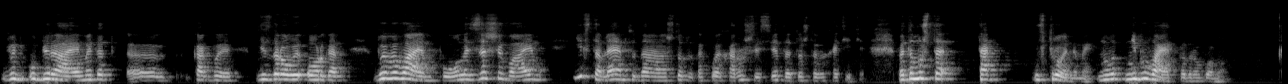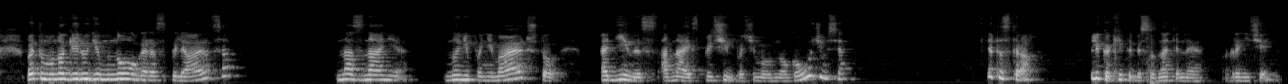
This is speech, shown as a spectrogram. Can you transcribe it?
убираем этот э, как бы нездоровый орган, вымываем полость, зашиваем и вставляем туда что-то такое хорошее, светлое, то, что вы хотите. Потому что так устроены мы. Ну вот не бывает по-другому. Поэтому многие люди много распыляются на знания, но не понимают, что один из, одна из причин, почему мы много учимся, это страх или какие-то бессознательные ограничения.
